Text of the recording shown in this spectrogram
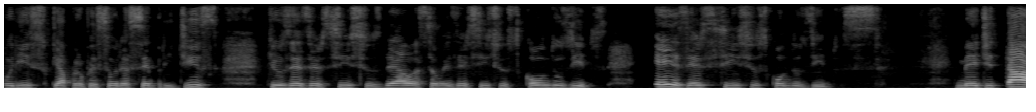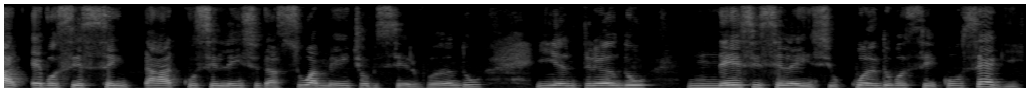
por isso que a professora sempre diz que os exercícios dela são exercícios conduzidos. Exercícios conduzidos. Meditar é você sentar com o silêncio da sua mente, observando e entrando nesse silêncio quando você consegue.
